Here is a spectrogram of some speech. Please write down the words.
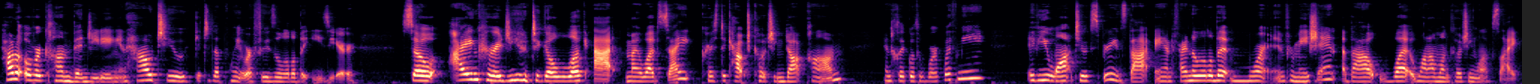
how to overcome binge eating and how to get to the point where food's a little bit easier. So I encourage you to go look at my website, KristaCouchCoaching.com, and click with Work with Me if you want to experience that and find a little bit more information about what one on one coaching looks like.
